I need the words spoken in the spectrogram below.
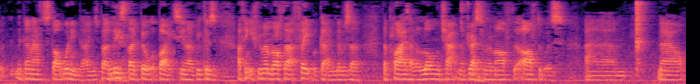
but they're going to have to start winning games. But at least they've built a base, you know. Because I think if you remember after that Fleetwood game, there was a the players had a long chat in the dressing room after afterwards. Um, now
